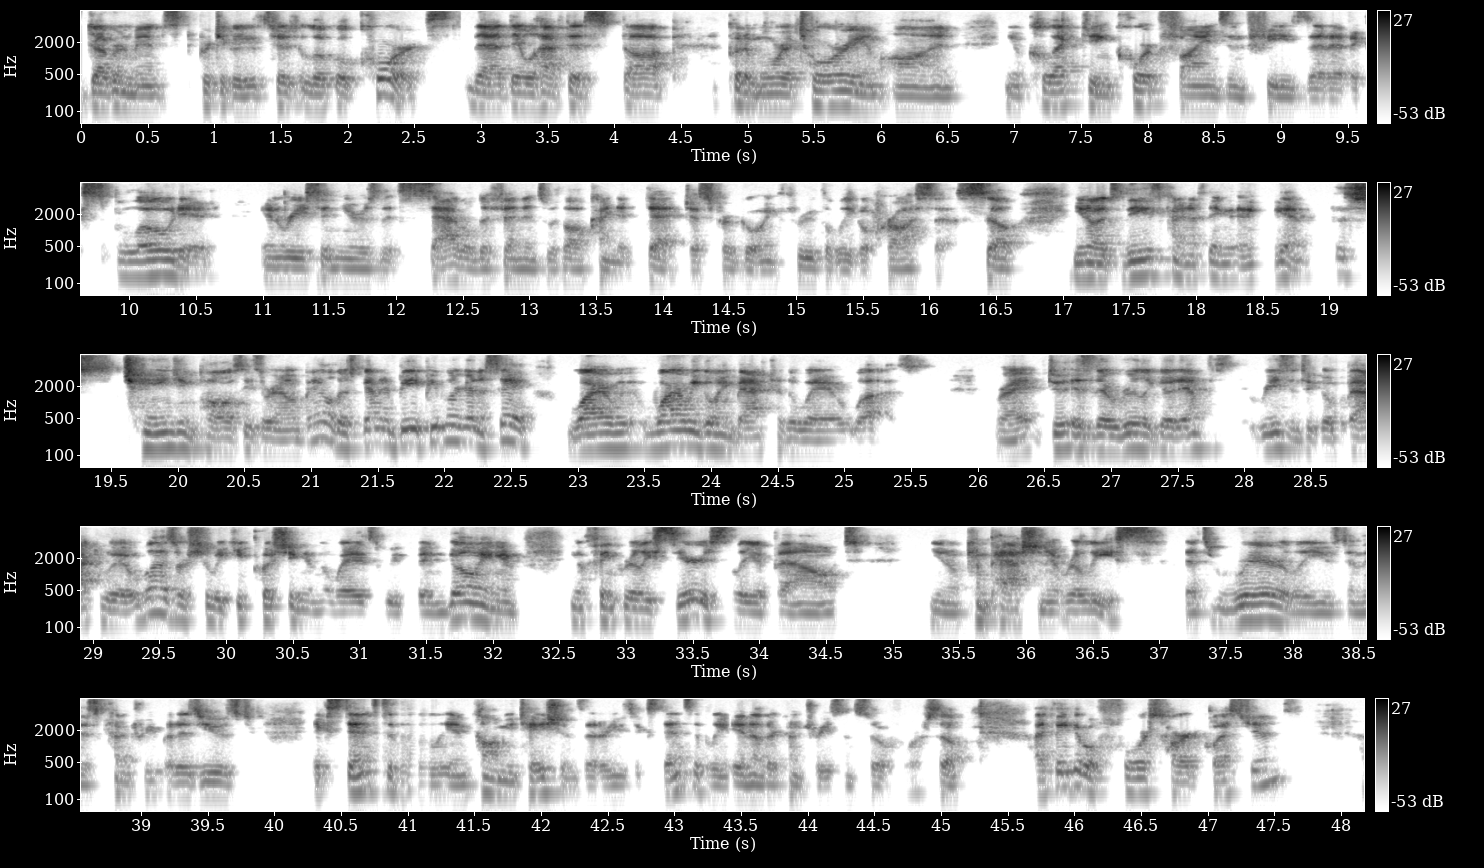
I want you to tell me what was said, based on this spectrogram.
governments, particularly to local courts, that they will have to stop put a moratorium on you know collecting court fines and fees that have exploded in recent years that saddle defendants with all kind of debt just for going through the legal process. So you know it's these kind of things and again this changing policies around bail there's going to be people are going to say why are we why are we going back to the way it was? Right? Do, is there really good emphasis, reason to go back to the way it was or should we keep pushing in the ways we've been going and you know think really seriously about you know compassionate release that's rarely used in this country but is used extensively in commutations that are used extensively in other countries and so forth. So I think it will force hard questions,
